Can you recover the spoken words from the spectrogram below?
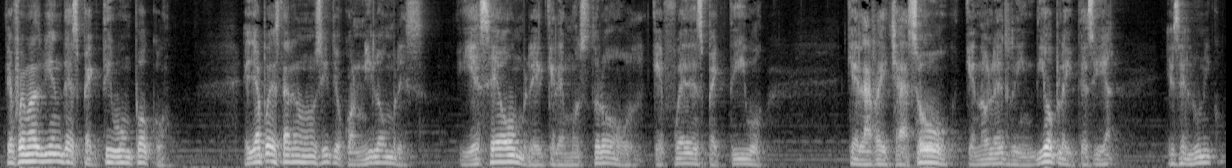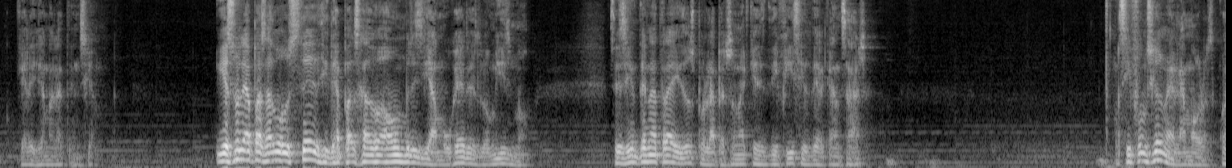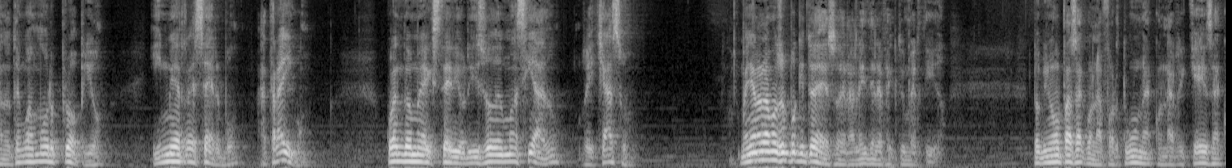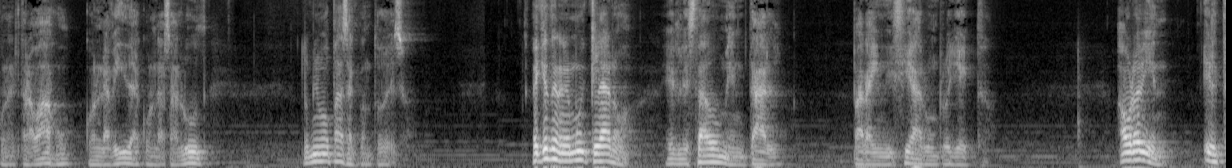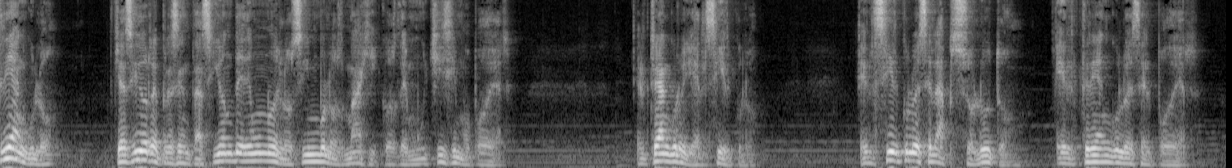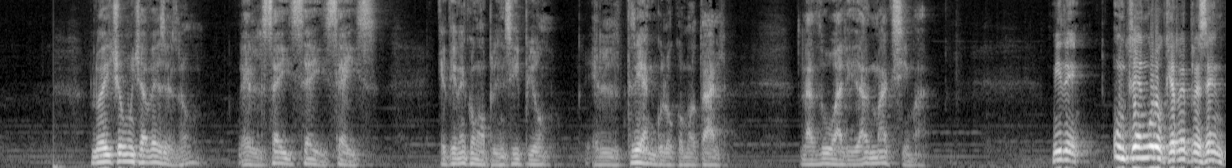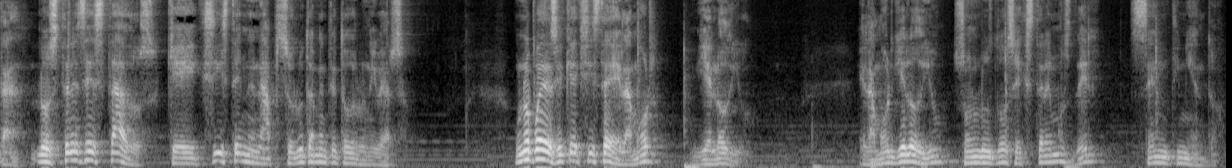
que fue más bien despectivo un poco. Ella puede estar en un sitio con mil hombres, y ese hombre que le mostró que fue despectivo, que la rechazó, que no le rindió pleitesía, es el único que le llama la atención. Y eso le ha pasado a usted y le ha pasado a hombres y a mujeres lo mismo. Se sienten atraídos por la persona que es difícil de alcanzar. Así funciona el amor. Cuando tengo amor propio y me reservo, atraigo. Cuando me exteriorizo demasiado, rechazo. Mañana hablamos un poquito de eso, de la ley del efecto invertido. Lo mismo pasa con la fortuna, con la riqueza, con el trabajo, con la vida, con la salud. Lo mismo pasa con todo eso. Hay que tener muy claro el estado mental para iniciar un proyecto. Ahora bien, el triángulo que ha sido representación de uno de los símbolos mágicos de muchísimo poder. El triángulo y el círculo. El círculo es el absoluto, el triángulo es el poder. Lo he dicho muchas veces, ¿no? El 666, que tiene como principio el triángulo como tal, la dualidad máxima. Mire, Un triángulo que representa los tres estados que existen en absolutamente todo el universo. Uno puede decir que existe el amor y el odio. El amor y el odio son los dos extremos del sentimiento.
